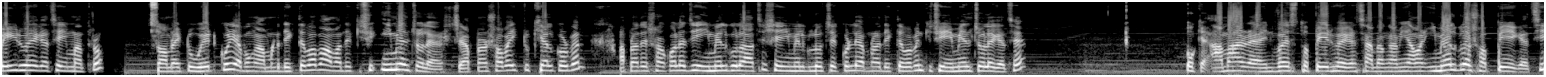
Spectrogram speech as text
পেইড হয়ে গেছে এই মাত্র সো আমরা একটু ওয়েট করি এবং আমরা দেখতে পাবো আমাদের কিছু ইমেল চলে আসছে। আপনারা সবাই একটু খেয়াল করবেন, আপনাদের সকলে যে ইমেলগুলো আছে, সেই ইমেলগুলো চেক করলে আপনারা দেখতে পাবেন কিছু ইমেল চলে গেছে। ওকে আমার ইনভয়েস তো পেড হয়ে গেছে এবং আমি আমার ইমেলগুলো সব পেয়ে গেছি।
